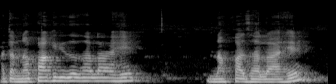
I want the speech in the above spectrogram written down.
आता नफा कितीचा झाला आहे? नफा झाला आहे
